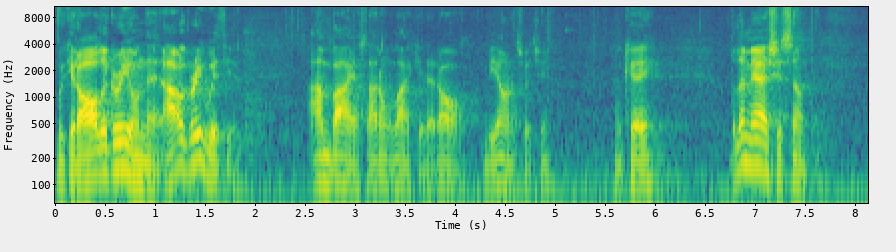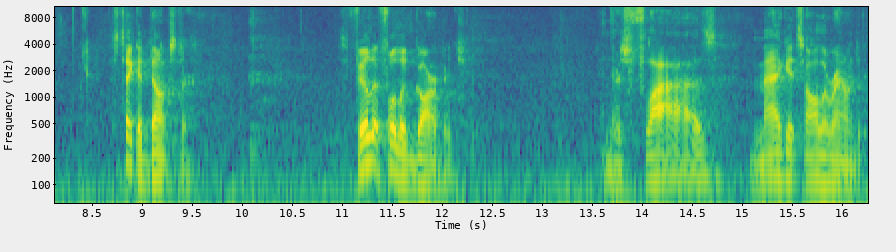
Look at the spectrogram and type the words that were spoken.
We could all agree on that. I'll agree with you. I'm biased. I don't like it at all, be honest with you. Okay? But let me ask you something. Let's take a dumpster, fill it full of garbage, and there's flies, maggots all around it.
